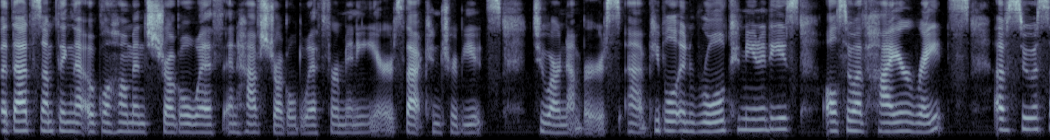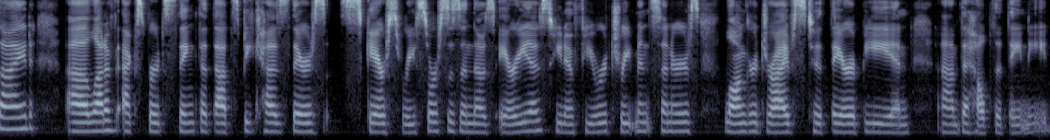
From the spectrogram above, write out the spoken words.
but that's something that oklahomans struggle with and have struggled with for many years. That contributes to our numbers. Uh, people in rural communities also have higher rates of suicide. Uh, a lot of experts think that that's because there's scarce resources in those areas you know fewer treatment centers longer drives to to therapy and um, the help that they need.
